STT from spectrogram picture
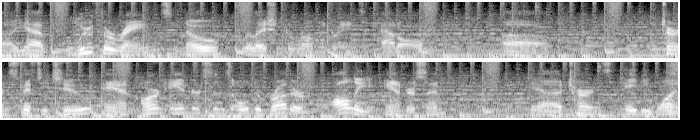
Uh, you have Luther Reigns, no relation to Roman Reigns at all. Uh, turns 52, and Arn Anderson's older brother, Ole Anderson, uh, turns 81.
